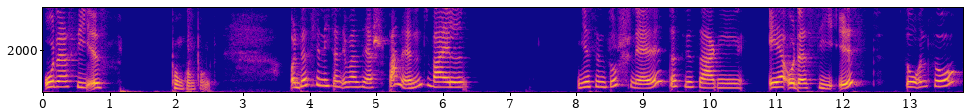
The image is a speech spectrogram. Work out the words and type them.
Oder sie ist Punkt, Punkt, Punkt. Und das finde ich dann immer sehr spannend, weil wir sind so schnell, dass wir sagen, er oder sie ist so und so.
